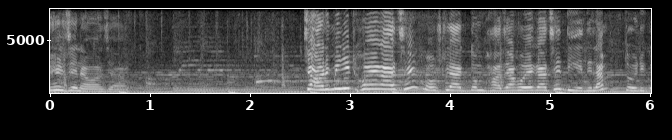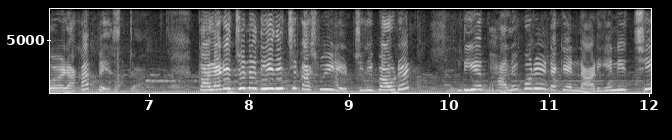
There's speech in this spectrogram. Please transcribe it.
ভেজে নেওয়া যাক। চার মিনিট হয়ে গেছে, মশলা একদম ভাজা হয়ে গেছে, দিয়ে দিলাম তৈরি করে রাখা পেস্টটা। কালারের জন্য দিয়ে দিচ্ছি কাশ্মীরি রেড চিলি পাউডার। দিয়ে ভালো করে এটাকে নাড়িয়ে নিচ্ছি।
